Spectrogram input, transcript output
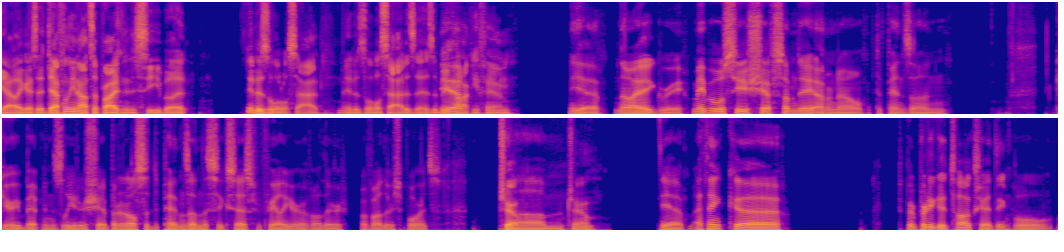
yeah, like I said, definitely not surprising to see, but it is a little sad. It is a little sad as a, as a big Yeah. hockey fan. Yeah, no, I agree. Maybe we'll see a shift someday. I don't know. Depends on Gary Bettman's leadership, but it also depends on the success or failure of other of other sports. True. Um, True. yeah, I think uh, it's been pretty good talks here. I think we'll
